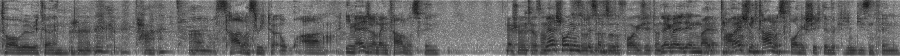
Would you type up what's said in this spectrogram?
Thor will return. Ta Thanos. Thanos return. Wow. Imagine aber ein Thanos-Film. Wäre schon interessant. Wäre schon interessant. So, so, so Vorgeschichte. Und Like, weil in, du Thanos. weißt nicht Thanos Vorgeschichte wirklich in diesen Filmen.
